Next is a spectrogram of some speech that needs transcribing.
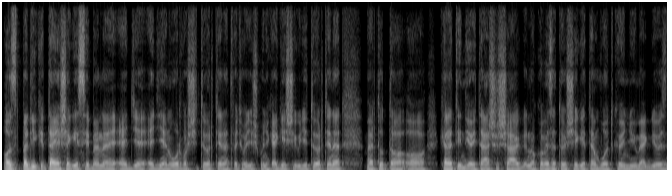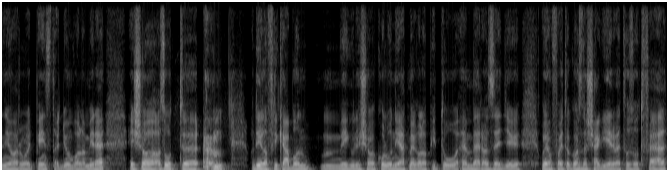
az pedig teljes egészében egy, egy ilyen orvosi történet, vagy hogy is mondjuk egészségügyi történet, mert ott a, a kelet-indiai társaságnak a vezetőségét nem volt könnyű meggyőzni arról, hogy pénzt adjon valamire, és az ott a Dél-Afrikában végül is a kolóniát megalapító ember az egy olyan fajta gazdasági érvet hozott fel,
